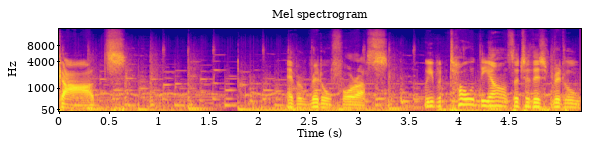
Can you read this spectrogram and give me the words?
guards. They have a riddle for us. We were told the answer to this riddle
